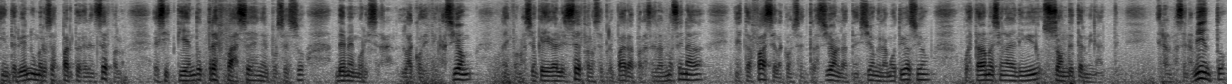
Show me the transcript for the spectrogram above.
intervienen numerosas partes del encéfalo, existiendo tres fases en el proceso de memorizar. La codificación, la información que llega al encéfalo se prepara para ser almacenada. En esta fase la concentración, la atención y la motivación estado emocional del individuo son determinantes. El almacenamiento,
